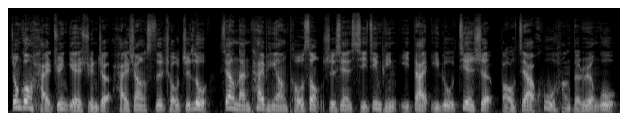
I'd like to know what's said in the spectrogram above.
中共海军也循着海上丝绸之路，向南太平洋投送实现习近平“一带一路”建设保驾护航的任务。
